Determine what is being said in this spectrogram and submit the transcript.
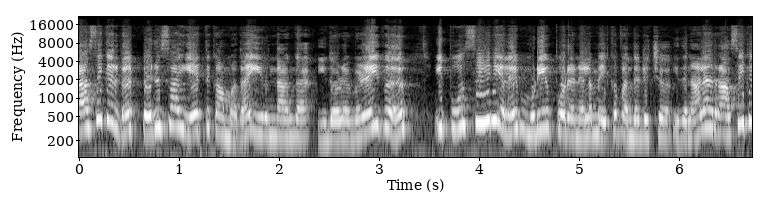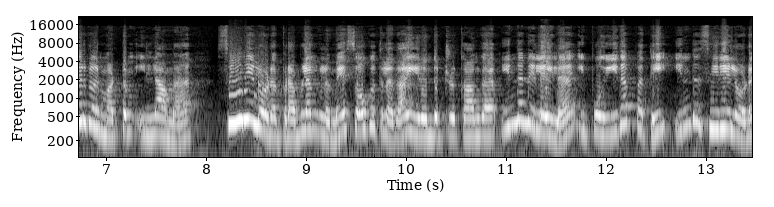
ரசிகர்கள் பெருசா ஏத்துக்காம தான் இருந்தாங்க. இதோட விளைவு இப்போ சீரியலை முடிய போற நிலைமைக்கு வந்துடுச்சு. இதனால ரசிகர்கள் மட்டும் இல்லாம சீரியலோட பிரபலங்களுமே சோகத்துல தான் இருந்துட்டு இருக்காங்க இந்த நிலையில இப்போ இத பத்தி இந்த சீரியலோட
